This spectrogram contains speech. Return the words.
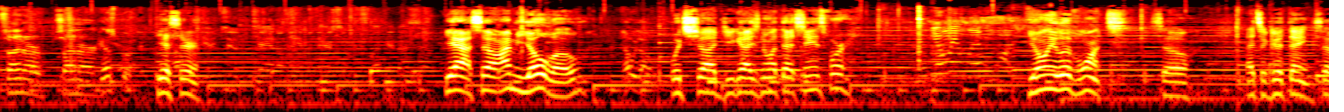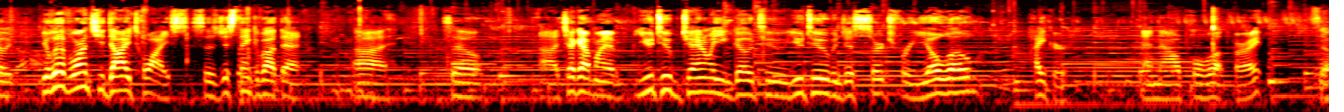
Sign our sign our guest book. Yes, sir. Yeah. So I'm YOLO. Which uh, do you guys know what that stands for? You only live once. You only live once. So that's a good thing. So you live once, you die twice. So just think about that. Uh, so uh, check out my YouTube channel. You can go to YouTube and just search for YOLO Hiker, and I'll pull up. All right. So.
